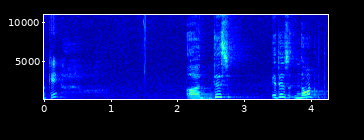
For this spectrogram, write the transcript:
Okay. Uh, this it is not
